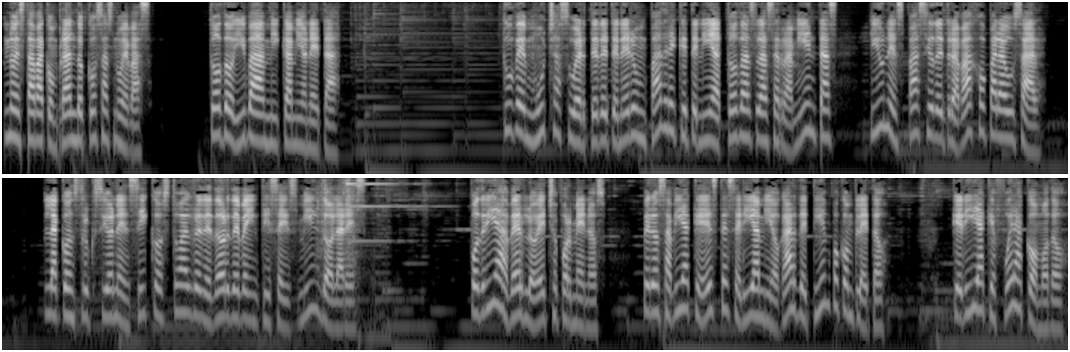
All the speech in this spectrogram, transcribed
No estaba comprando cosas nuevas. Todo iba a mi camioneta. Tuve mucha suerte de tener un padre que tenía todas las herramientas y un espacio de trabajo para usar. La construcción en sí costó alrededor de 26 mil dólares. Podría haberlo hecho por menos, pero sabía que este sería mi hogar de tiempo completo. Quería que fuera cómodo.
